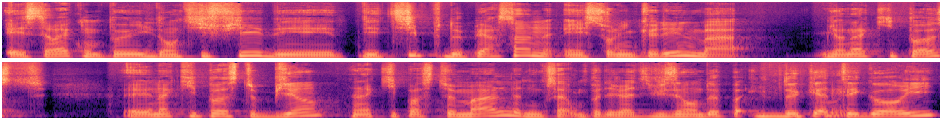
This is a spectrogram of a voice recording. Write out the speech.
Et c'est vrai qu'on peut identifier des, des types de personnes. Et sur LinkedIn, bah, il y en a qui postent, il y en a qui postent bien, il y en a qui postent mal. Donc ça, on peut déjà diviser en deux, deux catégories.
